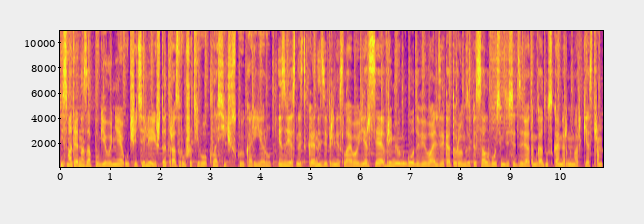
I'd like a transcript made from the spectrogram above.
несмотря на запугивание учителей, что это разрушит его классическую карьеру. Известность Кеннеди принесла его версия «Времен года» Вивальди, которую он записал в 1989 году с камерным оркестром.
